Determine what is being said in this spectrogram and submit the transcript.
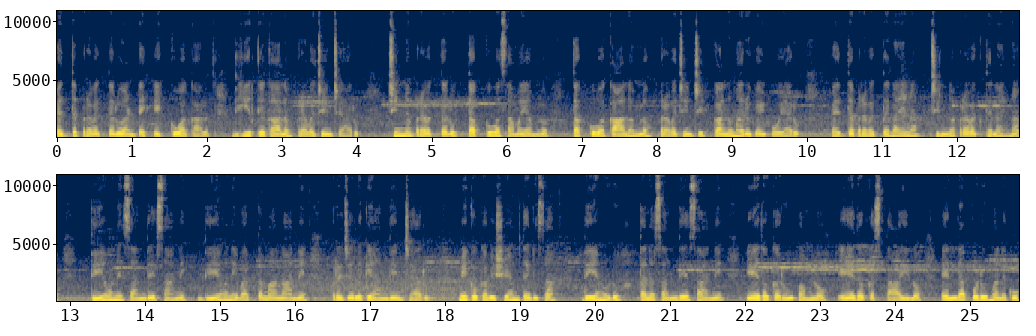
పెద్ద ప్రవక్తలు అంటే ఎక్కువ కాలం దీర్ఘకాలం ప్రవచించారు. చిన్న ప్రవక్తలు తక్కువ సమయంలో తక్కువ కాలంలో ప్రవచించి కనుమరుగైపోయారు. పెద్ద ప్రవక్తలైనా చిన్న ప్రవక్తలైనా దేవుని సందేశాన్ని దేవుని వర్తమానాన్ని ప్రజలకి అందించారు. మీకు ఒక విషయం తెలుసా? దేవుడు తన సందేశాన్ని ఏదొక రూపంలో ఏదొక స్థాయిలో ఎల్లప్పుడూ మనకు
